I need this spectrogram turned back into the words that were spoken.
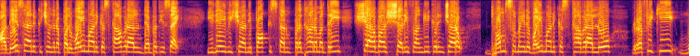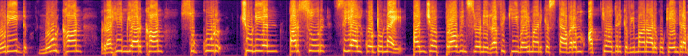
ఆ దేశానికి చెందిన పలు వైమానిక స్థావరాలను దెబ్బతీశాయి. ఇదే విషయాన్ని పాకిస్తాన్ ప్రధానమంత్రి షహబాజ్ షరీఫ్ అంగీకరించారు. ధ్వంసమైన వైమానిక స్థావరాల్లో రఫీకీ మురీద్ నూర్ ఖాన్ రహీంయార్ ఖాన్ సుక్కూర్ చునియన్ పర్సూర్ సియాల్కోట్ ఉన్నాయి. పంజాబ్ ప్రావిన్స్లోని రఫీకీ వైమానిక స్థావరం అత్యాధునిక విమానాలకు కేంద్రం.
